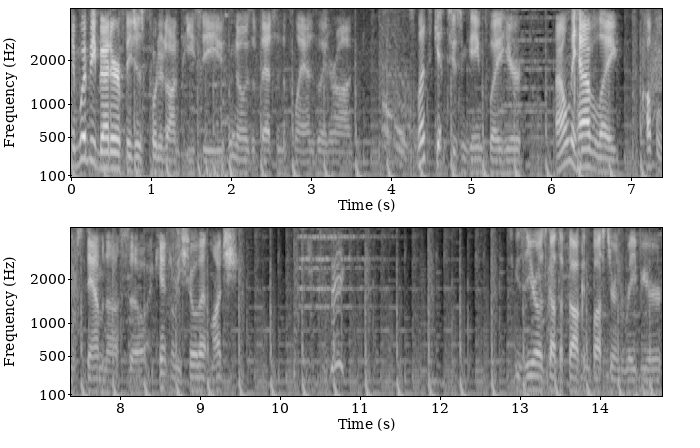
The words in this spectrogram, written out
it would be better if they just put it on PC. Who knows if that's in the plans later on. So let's get to some gameplay here. I only have like a couple of stamina, so I can't really show that much. Zero's got the Falcon Buster and the Rapier.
